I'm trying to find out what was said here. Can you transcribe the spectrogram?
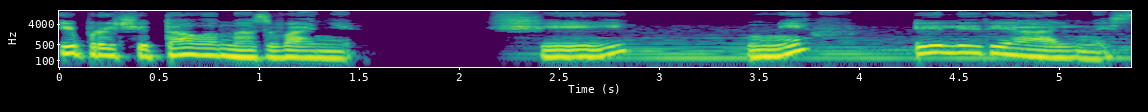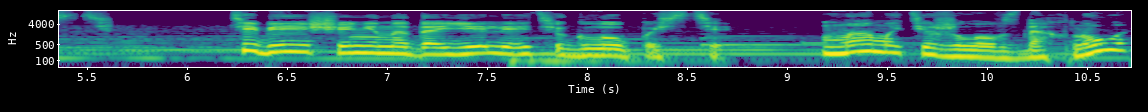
и прочитала название. «Феи? Миф или реальность?» «Тебе еще не надоели эти глупости?» Мама тяжело вздохнула.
